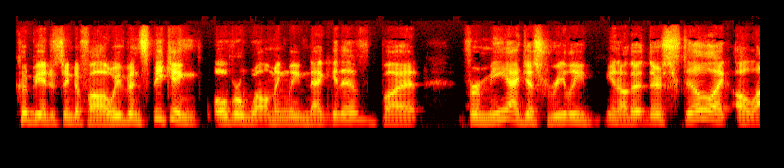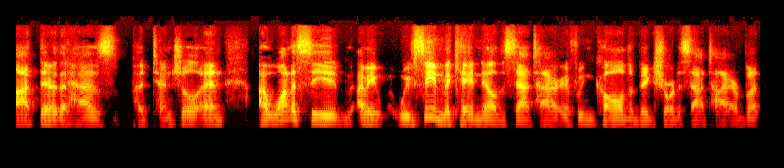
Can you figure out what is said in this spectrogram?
could be interesting to follow. We've been speaking overwhelmingly negative, but for me, I just really, you know, there, there's still like a lot there that has potential. And I want to see, I mean, we've seen McKay nail the satire, if we can call the big short a satire, but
